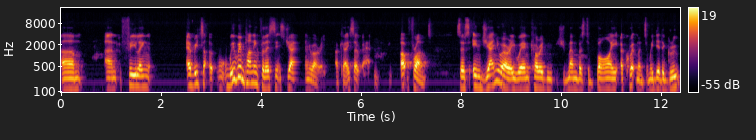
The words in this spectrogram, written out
um, and feeling every time we've been planning for this since January. Okay, so up front. So in January, we encouraged members to buy equipment, and we did a group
